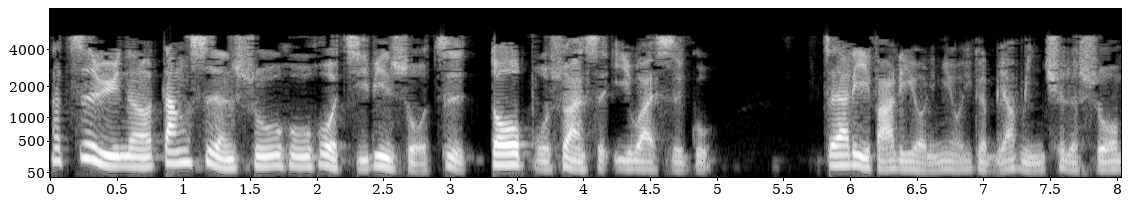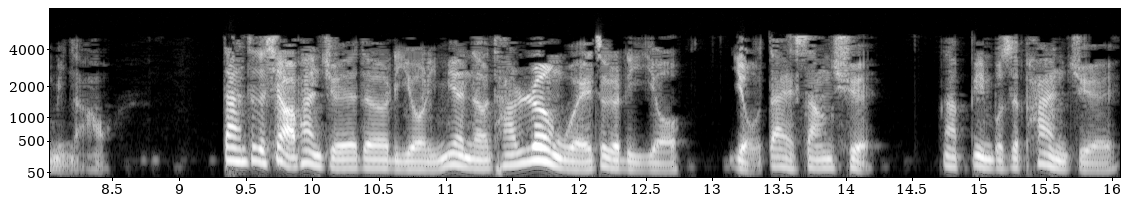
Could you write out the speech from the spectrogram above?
那至于呢，当事人疏忽或疾病所致都不算是意外事故，这在立法理由里面有一个比较明确的说明了哈。但这个宪法判决的理由里面呢，他认为这个理由有待商榷，那并不是判决，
